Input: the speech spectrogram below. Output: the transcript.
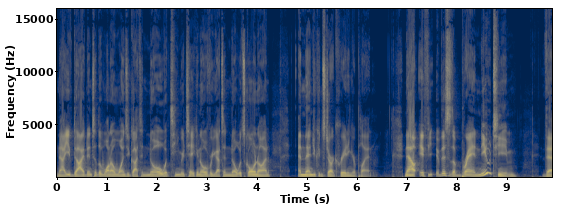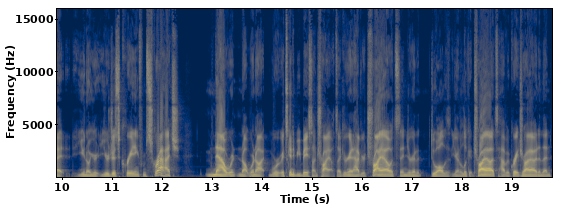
now you've dived into the one-on-ones you got to know what team you're taking over you got to know what's going on and then you can start creating your plan now if if this is a brand new team that you know you're you're just creating from scratch now we're not we're not we're it's going to be based on tryouts like you're going to have your tryouts and you're going to do all this you're going to look at tryouts have a great tryout and then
